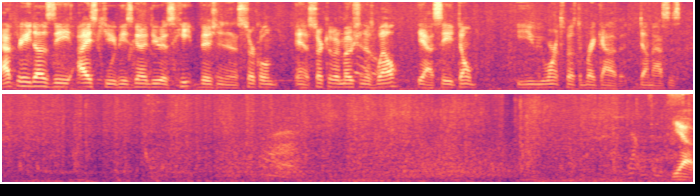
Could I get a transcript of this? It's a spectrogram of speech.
After he does the ice cube, he's going to do his heat vision in a circle in a circular motion as well. Yeah, see, don't you, you weren't supposed to break out of it, dumbasses. Yeah,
